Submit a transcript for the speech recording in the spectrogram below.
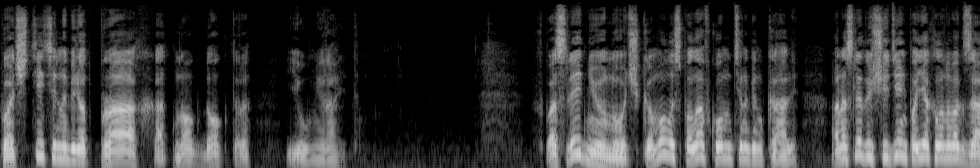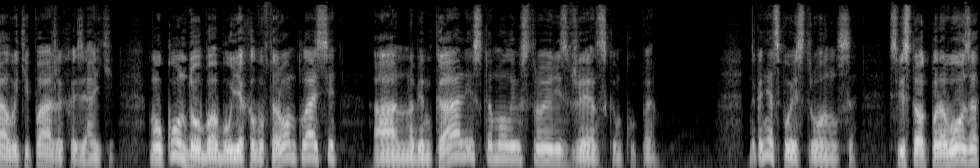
почтительно берет прах от ног доктора и умирает. В последнюю ночь Камола спала в комнате на Бенкале, а на следующий день поехала на вокзал в экипаже хозяйки. Мукунду Бабу уехал во втором классе, а на Бенкале с Камолой устроились в женском купе. Наконец поезд тронулся. Свисток паровоза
